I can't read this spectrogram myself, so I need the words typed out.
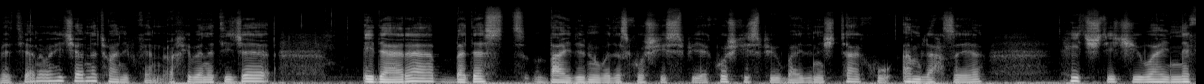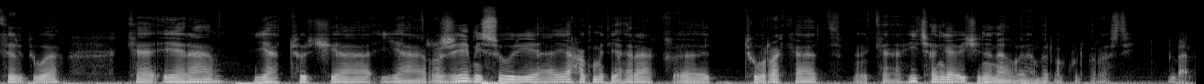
بێتیانەوە هیچیان نەتوانی بکەن ئەخی بە نەتیجە ئیدارە بەدەست بادن و بەدەست کۆشکی سپیە کۆشکی سپی و بادنیش تاک و ئەم لە حزەیە هیچ شتێکی وای نەکردووە کە ئێران یا تورکیا یا ڕژێمی سووریا یا حکوومەتی عێراق تووڕەکات کە هیچ هەنگاوێکی نەناوەران بەر بە کورد بەڕاستی بەڵێ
